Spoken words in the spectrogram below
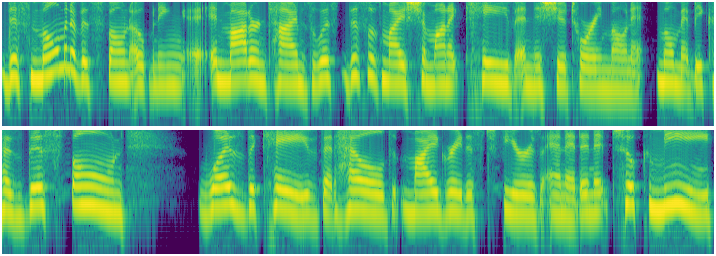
this moment of his phone opening in modern times was this was my shamanic cave initiatory moment moment because this phone was the cave that held my greatest fears in it. And it took me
